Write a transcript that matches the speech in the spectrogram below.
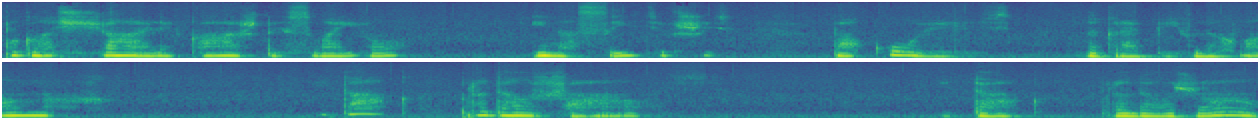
поглощали каждый свое и, насытившись, покоились на крапивных волнах. И так продолжалось. И так продолжалось.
